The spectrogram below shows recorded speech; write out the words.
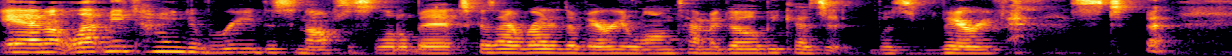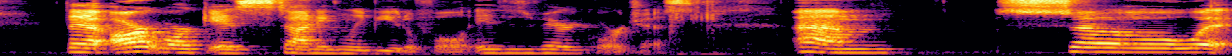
And let me kind of read the synopsis a little bit because I read it a very long time ago because it was very fast. the artwork is stunningly beautiful. It is very gorgeous. Um, so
